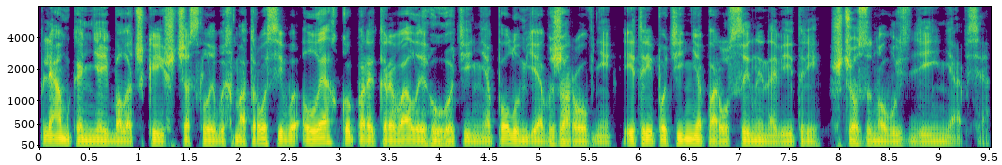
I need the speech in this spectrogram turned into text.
Плямкання й балачки щасливих матросів легко перекривали гуготіння полум'я в жаровні і тріпотіння парусини на вітрі, що знову здійнявся.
